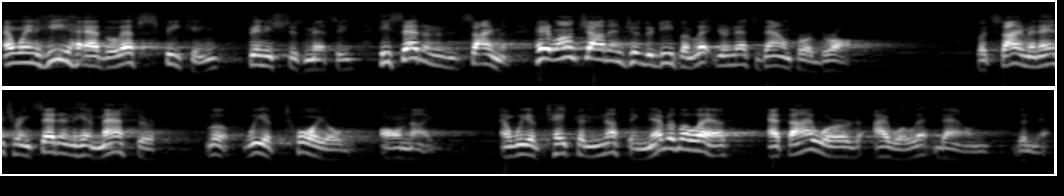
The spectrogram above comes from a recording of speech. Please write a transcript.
And when he had left speaking, finished his message, he said unto Simon, Hey, launch out into the deep and let your nets down for a draught. But Simon answering said unto him, Master, look, we have toiled all night, and we have taken nothing. Nevertheless, at thy word I will let down the net.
